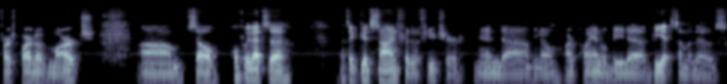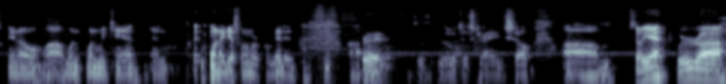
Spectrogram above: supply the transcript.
first part of March. Um, so hopefully that's a that's a good sign for the future. And uh, you know, our plan will be to be at some of those. You know, uh, when when we can, and when I guess when we're permitted, um, right? Which is, which is, strange. So, um, so yeah, we're uh,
